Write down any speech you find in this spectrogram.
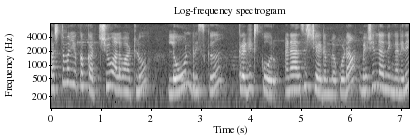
కస్టమర్ యొక్క ఖర్చు అలవాట్లు loan risk credit score analysis చేయడంలో కూడా మెషిన్ లెర్నింగ్ అనేది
